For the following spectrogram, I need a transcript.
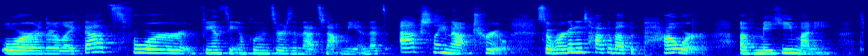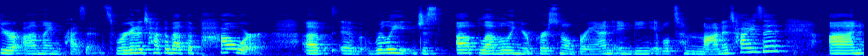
or they're like, that's for fancy influencers and that's not me. And that's actually not true. So we're gonna talk about the power of making money through your online presence. We're gonna talk about the power of, of really just up leveling your personal brand and being able to monetize it on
